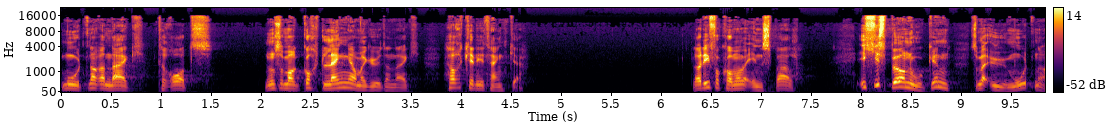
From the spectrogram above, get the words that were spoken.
modnere enn deg, til råds. Noen som har gått lenger med Gud enn deg. Hør hva de tenker. La de få komme med innspill. Ikke spør noen som er umodne.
